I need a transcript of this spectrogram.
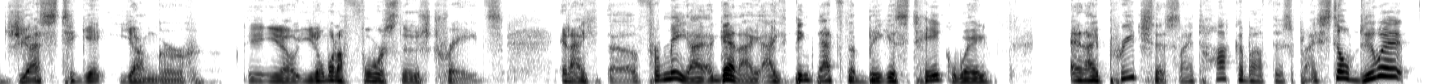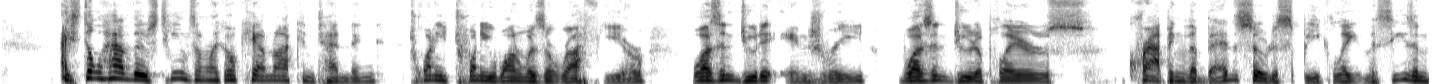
just to get younger. You know, you don't want to force those trades. And I, uh, for me, I, again, I, I think that's the biggest takeaway. And I preach this and I talk about this, but I still do it. I still have those teams. I'm like, okay, I'm not contending. 2021 was a rough year. Wasn't due to injury, wasn't due to players crapping the bed, so to speak, late in the season.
